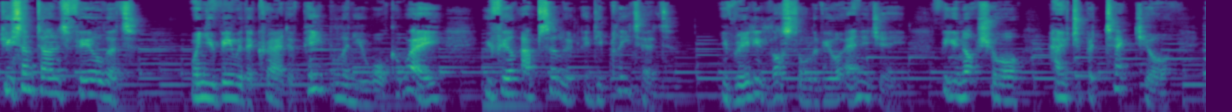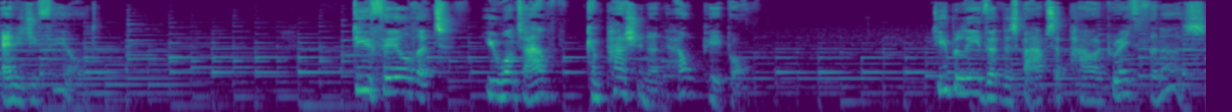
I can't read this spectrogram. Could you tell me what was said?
Do you sometimes feel that when you've been with a crowd of people and you walk away, you feel absolutely depleted? You've really lost all of your energy, but you're not sure how to protect your energy field. Do you feel that you want to have compassion and help people? Do you believe that there's perhaps a power greater than us?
